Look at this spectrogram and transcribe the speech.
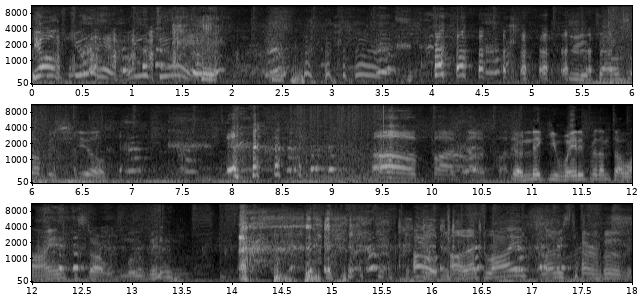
Yo, shoot him! What are you doing? Dude, it bounced off his shield. Oh fuck, that was funny. Yo, Nick, you waited for them to lion to start moving? oh, oh, that's lion? Let me start moving.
